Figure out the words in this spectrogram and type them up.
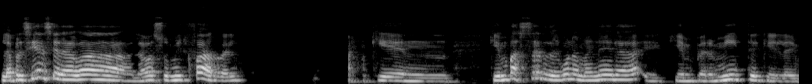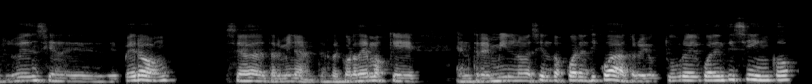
la presidencia la va, la va a asumir Farrell, quien, quien va a ser de alguna manera eh, quien permite que la influencia de, Perón sea determinante. Recordemos que entre 1944 y octubre del 45,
